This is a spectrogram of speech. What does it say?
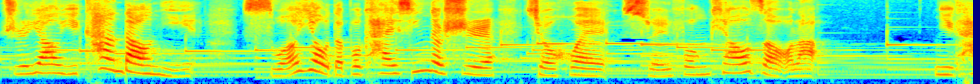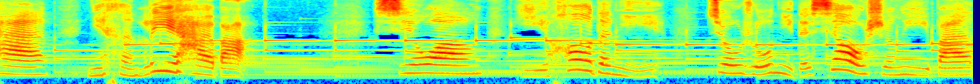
只要一看到你，所有的不开心的事就会随风飘走了。你看，你很厉害吧？希望以后的你就如你的笑声一般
